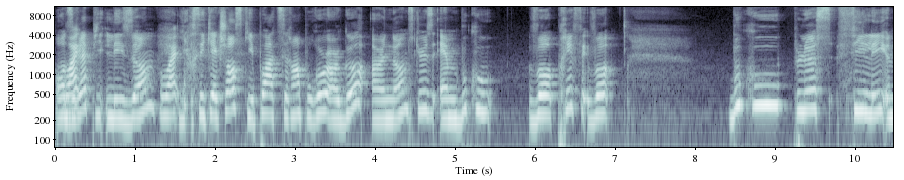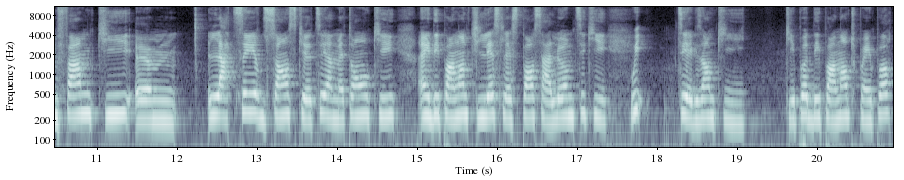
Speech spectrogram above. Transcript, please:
On Ouais. dirait, puis les hommes Ouais. c'est quelque chose qui est pas attirant pour eux. Un gars, un homme, excuse, aime beaucoup, va préfé va beaucoup plus filer une femme qui euh, l'attire du sens que, tu sais, admettons, qui est indépendante, qui laisse l'espace à l'homme, tu sais, qui est, Oui. tu sais, exemple, qui, qui est pas dépendante ou peu importe.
